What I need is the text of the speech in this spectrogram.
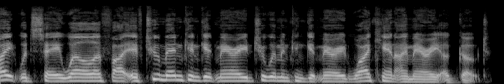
right would say, "Well, if I, if two men can get married, two women can get married, why can't I marry a goat?"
